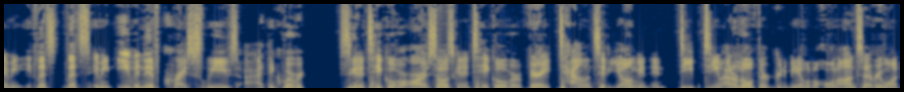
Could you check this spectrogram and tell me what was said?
I mean, let's let's. I mean, even if Kreis leaves, I think whoever is going to take over RSL is going to take over a very talented, young, and, and, deep team. I don't know if they're going to be able to hold on to everyone,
